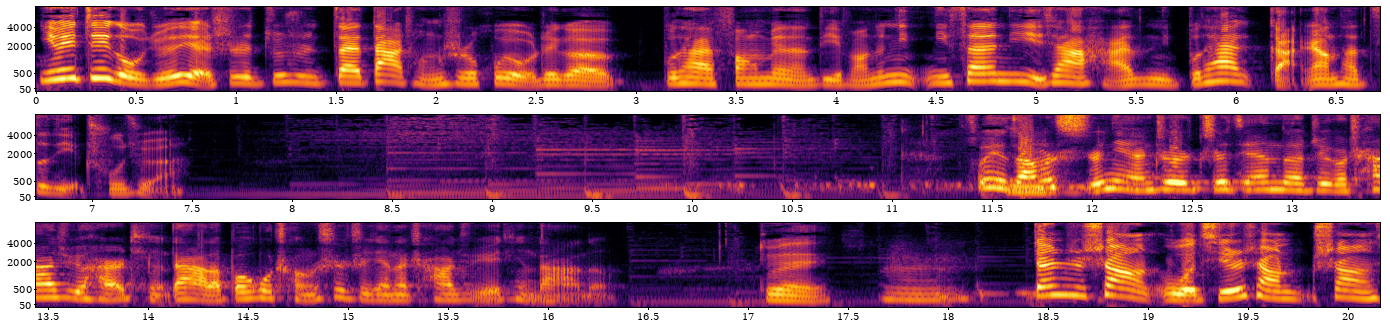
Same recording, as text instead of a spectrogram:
因为这个我觉得也是就是在大城市会有这个。不太方便的地方，就你你三年级以下孩子，你不太敢让他自己出去。所以咱们十年这之间的这个差距还是挺大的，包括城市之间的差距也挺大的。对，嗯。但是上我其实上上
